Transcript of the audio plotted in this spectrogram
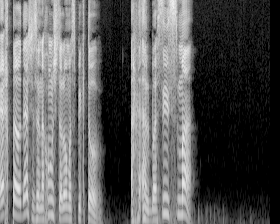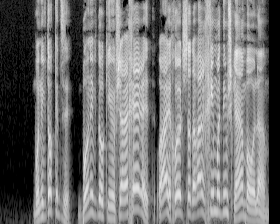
איך אתה יודע שזה נכון שאתה לא מספיק טוב? על בסיס מה? בוא נבדוק את זה. בוא נבדוק אם אפשר אחרת. וואי, יכול להיות שאתה הדבר הכי מדהים שקיים בעולם.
